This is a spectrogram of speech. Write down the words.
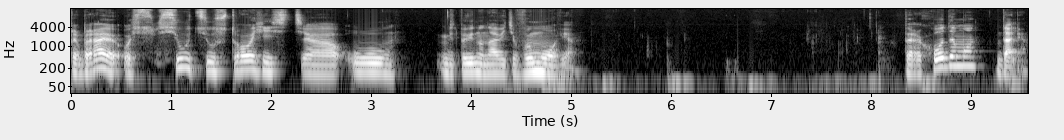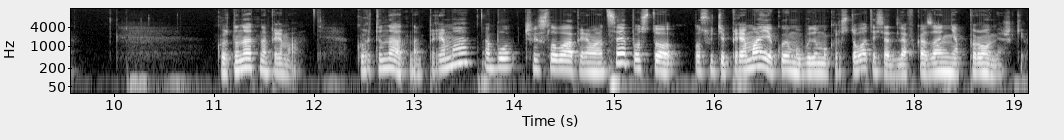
прибирає ось всю цю строгість е, у відповідно навіть вимові. Переходимо далі. Координатна пряма. Координатна пряма або числова пряма це просто, по суті, пряма, якою ми будемо користуватися для вказання проміжків.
